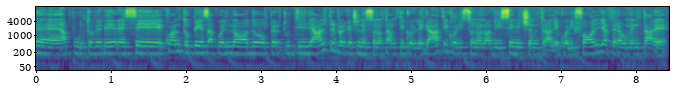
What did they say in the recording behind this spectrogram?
Eh, appunto vedere se quanto pesa quel nodo per tutti gli altri perché ce ne sono tanti collegati quali sono nodi semicentrali e quali foglia per aumentare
